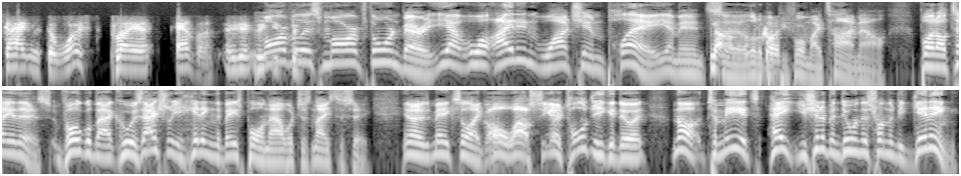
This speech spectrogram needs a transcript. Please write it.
guy was the worst player ever. Marvelous Marv Throneberry. Yeah, well, I didn't watch him play. I mean, it's No, uh, a little bit before my time, Al. But I'll tell you this Vogelbach, who is actually hitting the baseball now, which is nice to see. You know, it makes it like, oh, wow, see, I told you he could do it. No, to me, it's, hey, you should have been doing this from the beginning.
